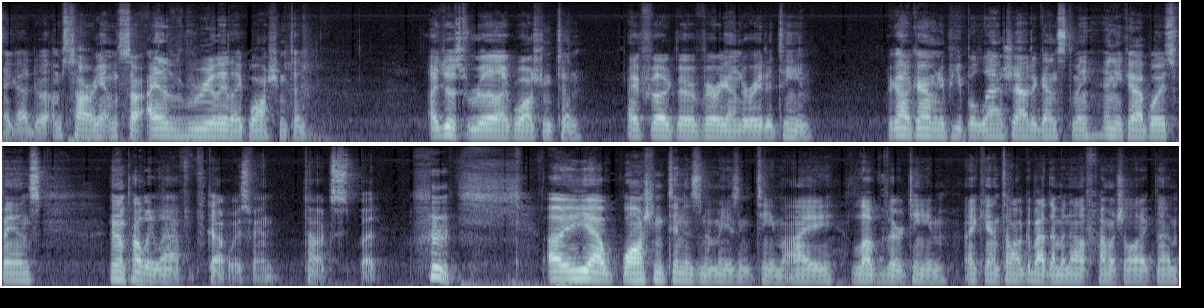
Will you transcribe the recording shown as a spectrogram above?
I gotta do it. I'm sorry. I'm sorry. I really like Washington. I just really like Washington. I feel like they're a very underrated team. I don't care how many people lash out against me. Any Cowboys fans. And I'll probably laugh if Cowboys fan talks, but hmm. Uh, yeah, Washington is an amazing team. I love their team. I can't talk about them enough, how much I like them.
